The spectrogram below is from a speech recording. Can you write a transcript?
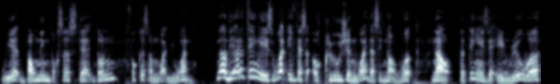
weird bounding boxes that don't focus on what you want. Now, the other thing is, what if there's an occlusion? Why does it not work? Now, the thing is that in real world,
